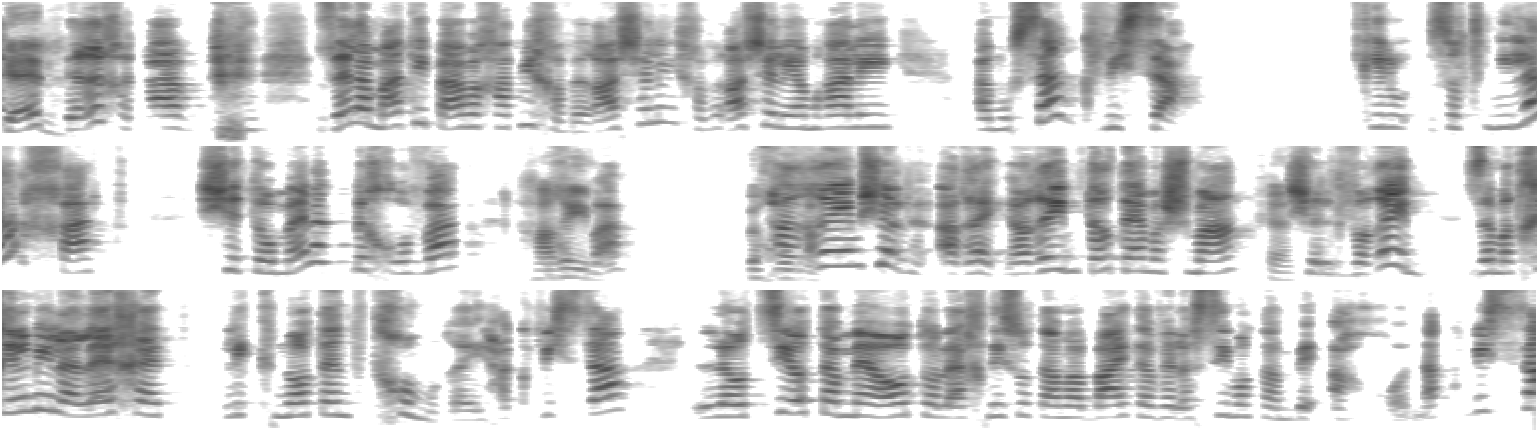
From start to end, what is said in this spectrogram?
כן. דרך אגב, זה למדתי פעם אחת מחברה שלי. חברה שלי אמרה לי, המושג כביסה, כאילו, זאת מילה אחת שטומנת בחובה... הרים, בחובה, בחובה. הרים של... הרי, הרים תרתי משמע כן. של דברים. זה מתחיל מללכת, לקנות את חומרי הכביסה, להוציא אותם מהאוטו, להכניס אותם הביתה ולשים אותם בארון הכביסה.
